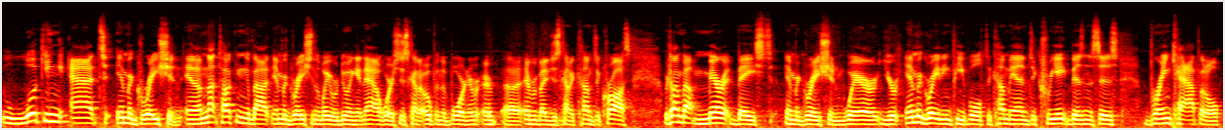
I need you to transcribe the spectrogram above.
looking at immigration, and I'm not talking about immigration the way we're doing it now, where it's just kind of open the board and uh, everybody just kind of comes across. We're talking about merit based immigration, where you're immigrating people to come in to create businesses, bring capital.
